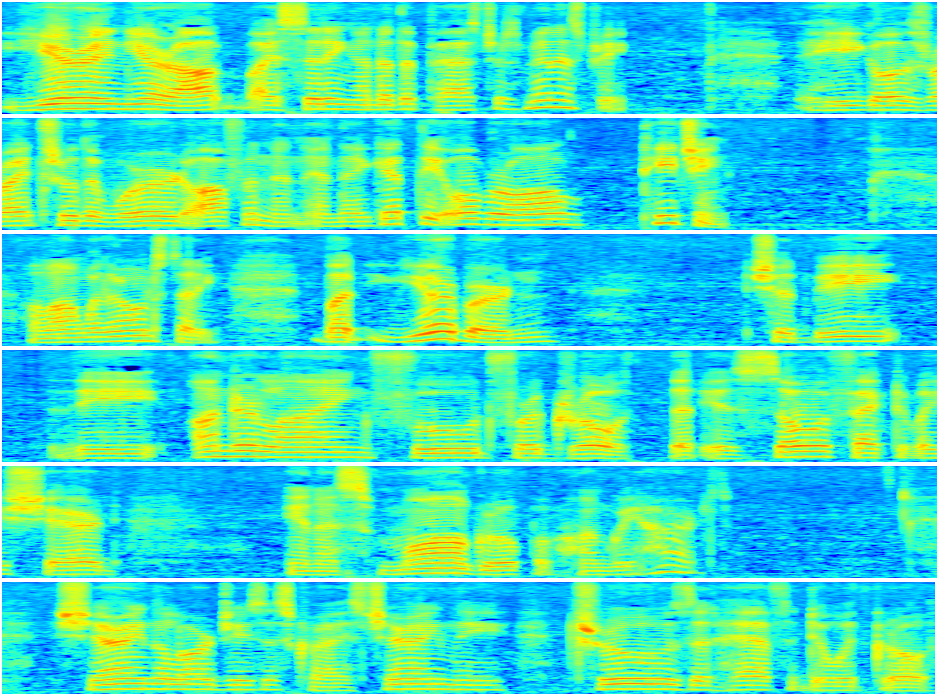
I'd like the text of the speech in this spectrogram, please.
year in, year out by sitting under the pastor's ministry. He goes right through the Word often, and, and they get the overall teaching along with their own study. But your burden should be the underlying food for growth that is so effectively shared in a small group of hungry hearts. Sharing the Lord Jesus Christ, sharing the truths that have to do with growth.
